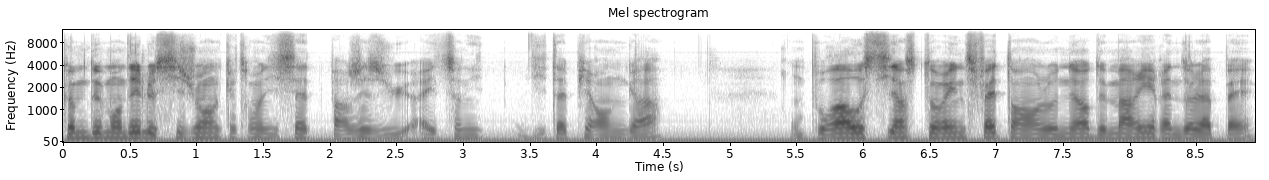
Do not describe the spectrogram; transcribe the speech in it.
Comme demandé le 6 juin 1997 par Jésus à Piranga. On pourra aussi instaurer une fête en l'honneur de Marie, Reine de la Paix,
